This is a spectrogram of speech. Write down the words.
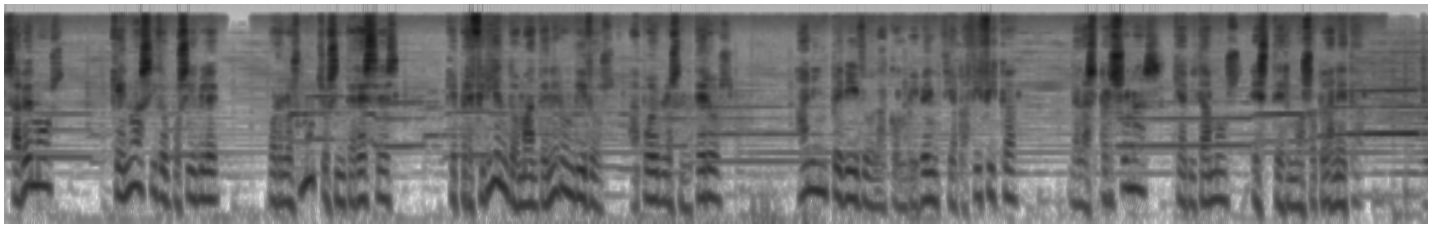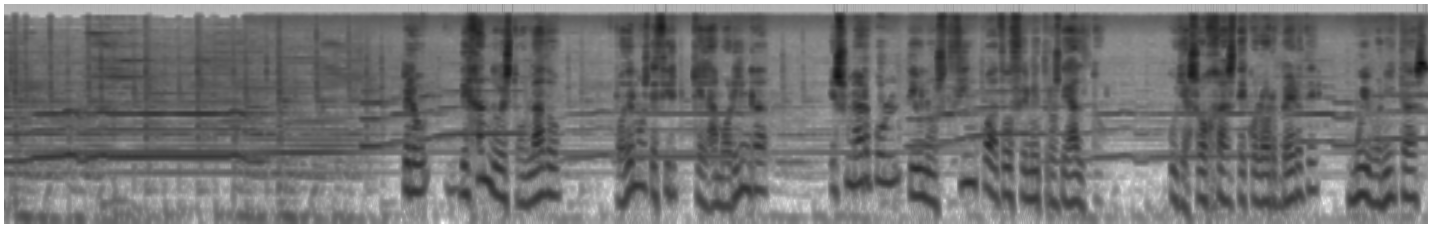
sabemos que no ha sido posible por los muchos intereses que prefiriendo mantener hundidos a pueblos enteros, han impedido la convivencia pacífica de las personas que habitamos este hermoso planeta. Pero dejando esto a un lado, podemos decir que la moringa es un árbol de unos 5 a 12 metros de alto, cuyas hojas de color verde, muy bonitas,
